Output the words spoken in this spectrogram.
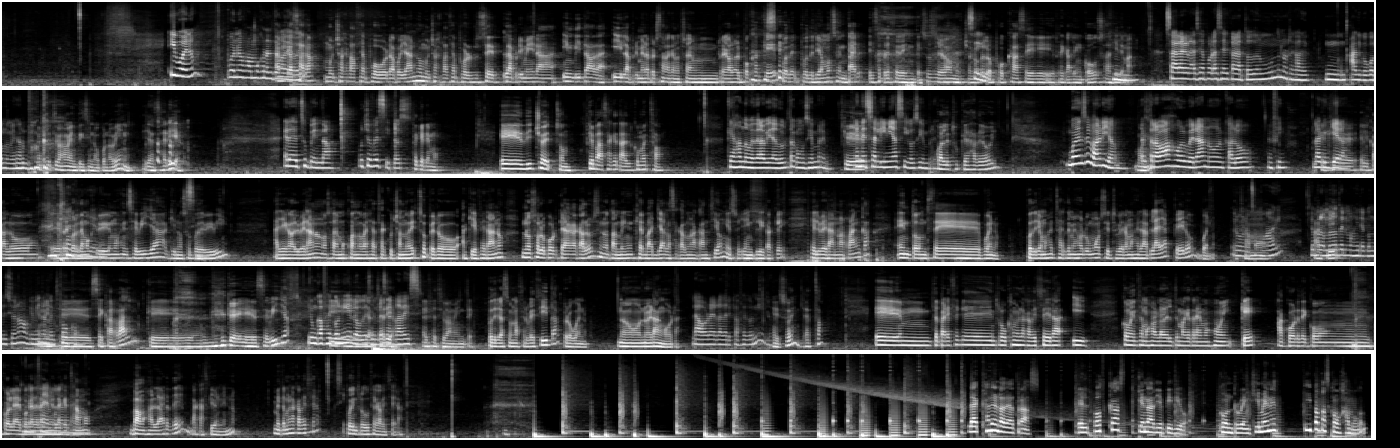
Y bueno, pues nos vamos con el tema Amiga de hoy. Sara, muchas gracias por apoyarnos, muchas gracias por ser la primera invitada y la primera persona que nos trae un regalo al podcast, que Sí. pod- podríamos sentar ese precedente. Eso se lleva mucho, ¿no? Que los podcasts se regalen cosas y Mm. demás. Sara, gracias por acercar a todo el mundo. Nos regale mm, algo cuando venga el podcast. Efectivamente, y si no, pues no viene. Ya estaría. Eres estupenda. Muchos besitos. Te queremos. Eh, dicho esto, ¿qué pasa? ¿Qué tal? ¿Cómo estás? Quejándome de la vida adulta, como siempre. ¿Qué- En esa línea sigo siempre. ¿Cuál es tu queja de hoy? Pueden ser varias. Bueno. El trabajo, el verano, el calor, en fin, la que Es quiera. El calor, eh, La recordemos que vivimos en Sevilla, aquí no se Sí. puede vivir. Ha llegado el verano, no sabemos cuándo vais a estar escuchando esto, pero aquí es verano, no solo porque haga calor, sino también es que ya le ha sacado una canción y eso ya implica que el verano arranca. Entonces, bueno, podríamos estar de mejor humor si estuviéramos en la playa, pero bueno, Pero bueno, estamos aquí. Que por lo menos tenemos aire acondicionado, que en viene no es poco. este secarral que, que, que Sevilla. Y un café con hielo, que siempre se agradece. Efectivamente. Podría ser una cervecita, pero bueno, no, no eran horas. La hora era del café con hilo. Eso es, ya está. Eh, ¿Te parece que introduzcamos la cabecera y comencemos a hablar del tema que traemos hoy, que acorde con, con la época del año en la que estamos, vamos a hablar de vacaciones, ¿no? ¿Metemos la cabecera? Sí. Pues introduce cabecera. La escalera de atrás, el podcast que nadie pidió, con Rubén Jiménez y papas con jamón.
